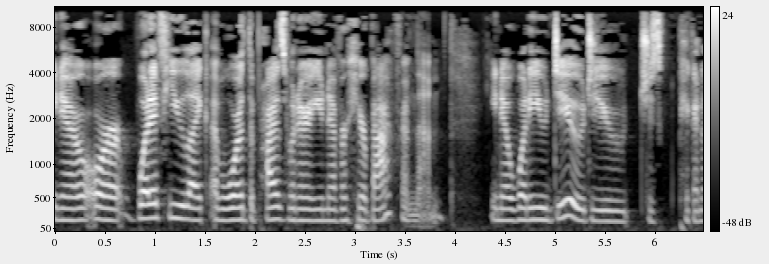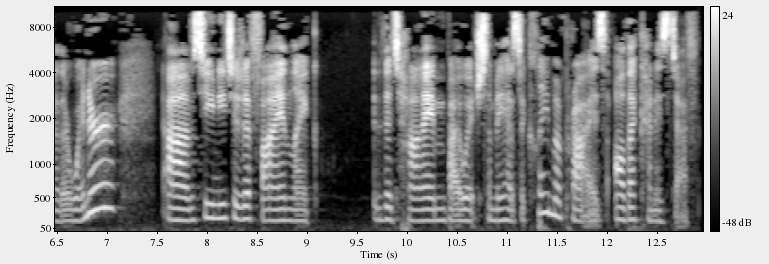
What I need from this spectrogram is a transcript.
you know, or what if you like award the prize winner you never hear back from them? You know, what do you do? Do you just pick another winner? Um, so you need to define like the time by which somebody has to claim a prize, all that kind of stuff.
